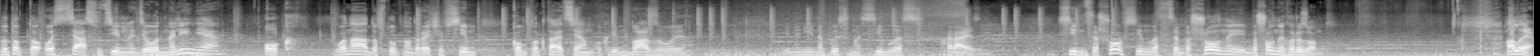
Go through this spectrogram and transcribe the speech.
Ну тобто, ось ця суцільна діодна лінія ок. Вона доступна, до речі, всім комплектаціям, окрім базової. І на ній написано Seamless Horizon. Сім це шов, Seamless це безшовний, безшовний горизонт. Але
